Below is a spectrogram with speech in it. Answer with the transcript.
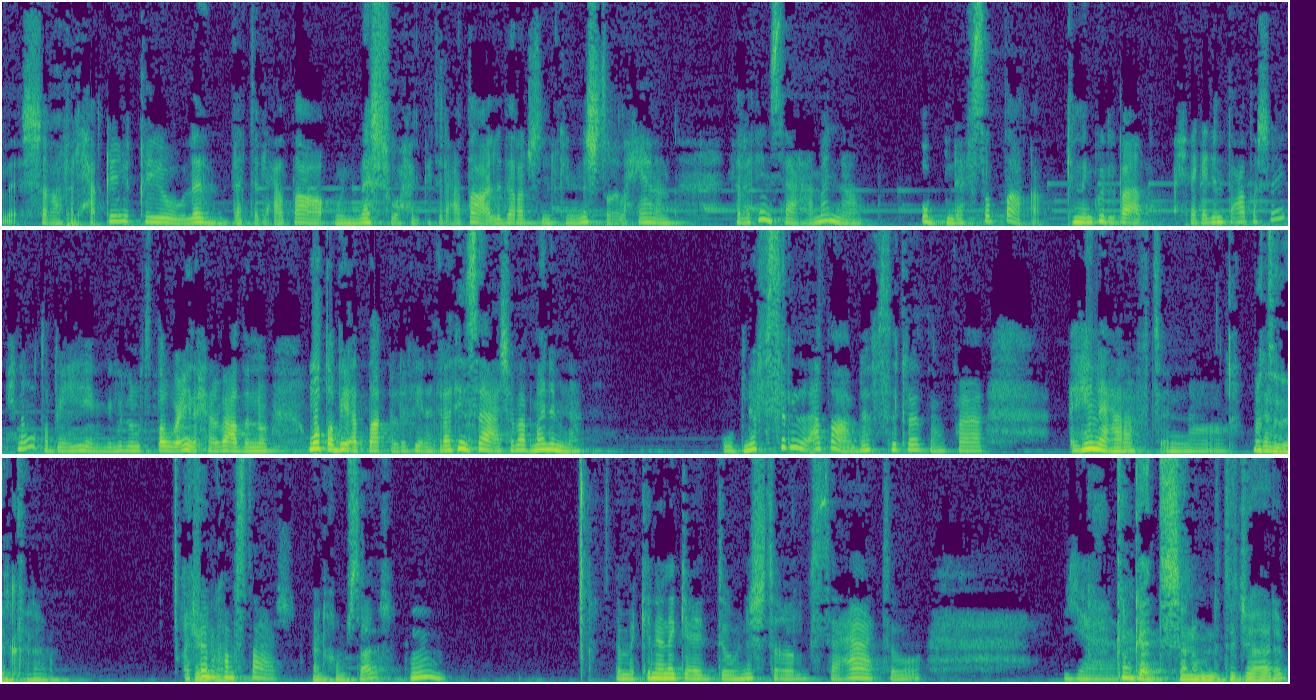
الشغف الحقيقي ولذة العطاء والنشوة حقت العطاء لدرجة إنه كنا نشتغل أحيانا 30 ساعة ما ننام وبنفس الطاقة. كنا نقول لبعض إحنا قاعدين نتعاطى شيء؟ إحنا مو طبيعيين. نقول المتطوعين إحنا لبعض إنه مو طبيعي الطاقة اللي فينا. 30 ساعة شباب ما نمنا. وبنفس العطاء بنفس الرذم ف هنا عرفت إنه متى ذا الكلام؟ 2015 2015 امم لما كنا نقعد ونشتغل بالساعات و يا. كم قعدتي سنة من التجارب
